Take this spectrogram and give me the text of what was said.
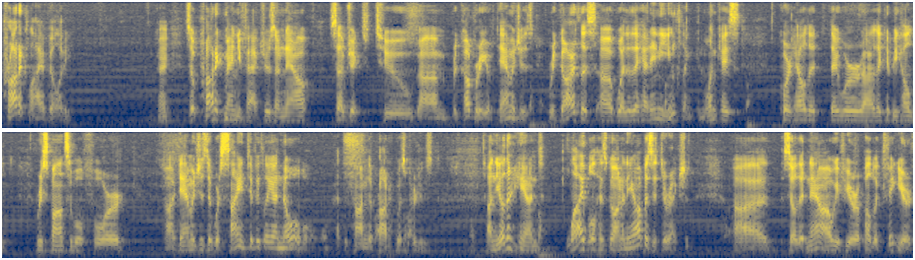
product liability. Okay, so product manufacturers are now subject to um, recovery of damages, regardless of whether they had any inkling. In one case, court held that they were uh, they could be held responsible for uh, damages that were scientifically unknowable at the time the product was produced. On the other hand, libel has gone in the opposite direction, uh, so that now if you're a public figure,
